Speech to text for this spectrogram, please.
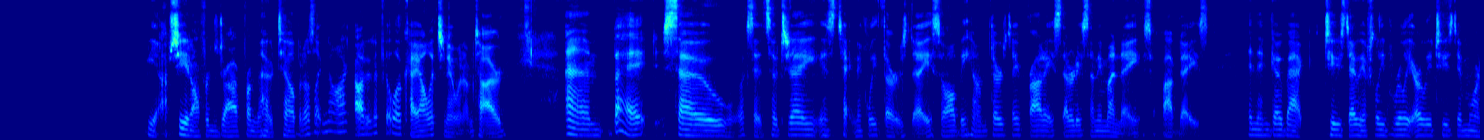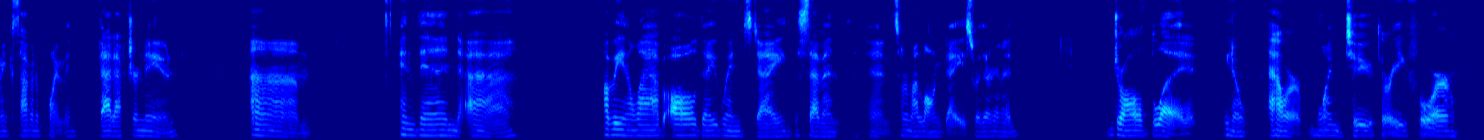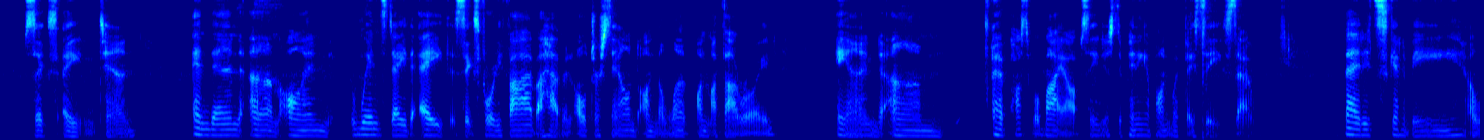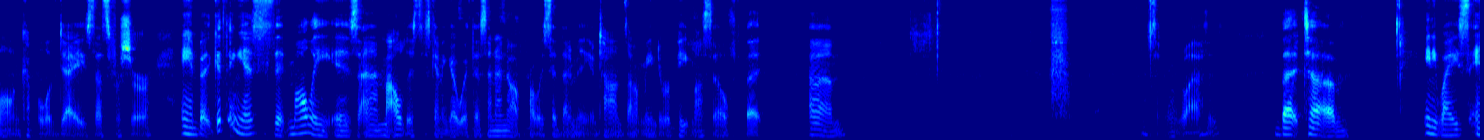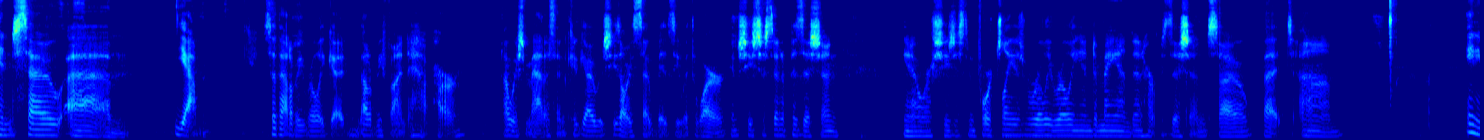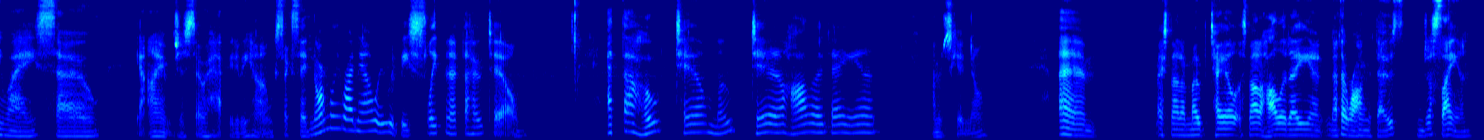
yeah, she had offered to drive from the hotel, but I was like, no, I got it. I feel okay. I'll let you know when I'm tired. Um, but so, like I said, so today is technically Thursday, so I'll be home Thursday, Friday, Saturday, Sunday, Monday, so five days, and then go back Tuesday. We have to leave really early Tuesday morning because I have an appointment that afternoon. Um, and then uh, I'll be in the lab all day Wednesday, the seventh, and it's one of my long days where they're gonna draw blood. You know, hour one, two, three, four, six, eight, and ten, and then um, on Wednesday the eighth at six forty-five, I have an ultrasound on the lump on my thyroid, and um, a possible biopsy, just depending upon what they see. So, but it's going to be a long couple of days, that's for sure. And but good thing is that Molly is um, my oldest is going to go with us, and I know I've probably said that a million times. I don't mean to repeat myself, but um, I my glasses. But um, anyways, and so um, yeah, so that'll be really good. That'll be fun to have her. I wish Madison could go, but she's always so busy with work, and she's just in a position you know, where she just unfortunately is really, really in demand in her position. So, but um, anyway, so yeah, I am just so happy to be home. Because, like I said, normally right now we would be sleeping at the hotel. At the hotel, motel, holiday inn. I'm just kidding, y'all. Um, it's not a motel. It's not a holiday inn. Nothing wrong with those. I'm just saying. I'm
